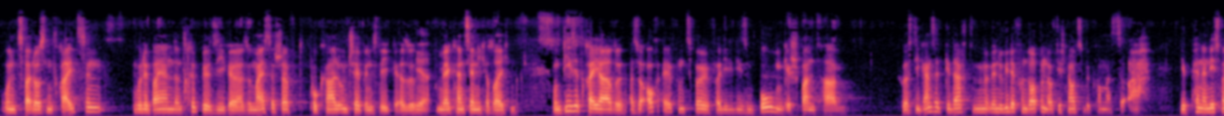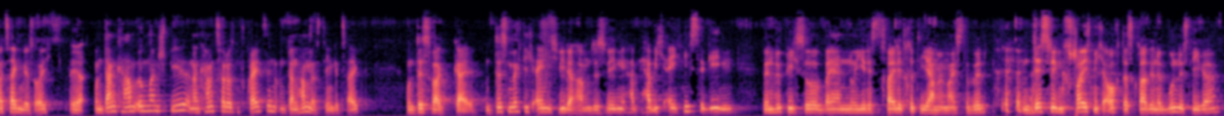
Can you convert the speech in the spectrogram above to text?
und 2013 wurde Bayern dann Trippelsieger, also Meisterschaft, Pokal und Champions League. Also Ja. mehr kann es ja nicht erreichen. Und diese drei Jahre, also auch 11 und 12, weil die diesen Bogen gespannt haben. Du hast die ganze Zeit gedacht, wenn du wieder von Dortmund auf die Schnauze bekommen hast, so, ach, ihr Penner, nächstes Mal zeigen wir es euch. Ja. Und dann kam irgendwann ein Spiel und dann kam 2013 und dann haben wir es denen gezeigt. Und das war geil. Und das möchte ich eigentlich wieder haben. Deswegen habe hab ich eigentlich nichts dagegen, wenn wirklich so Bayern nur jedes zweite, dritte Jahr mal Meister wird. Und deswegen freue ich mich auch, dass gerade in der Bundesliga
